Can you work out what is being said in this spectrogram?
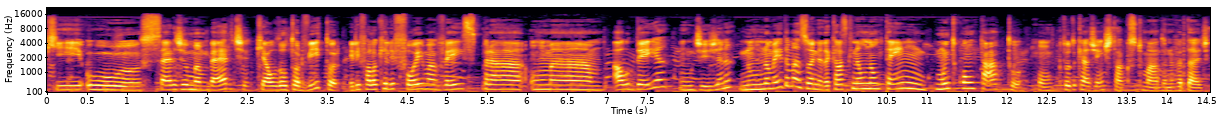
que o Sérgio Mamberti, que é o Dr. Vitor, ele falou que ele foi uma vez pra uma aldeia indígena no, no meio da Amazônia, daquelas que não, não tem muito contato com tudo que a gente tá acostumado, na verdade.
